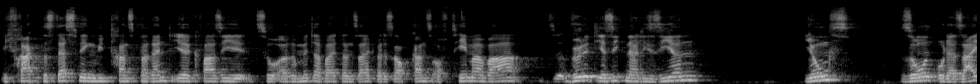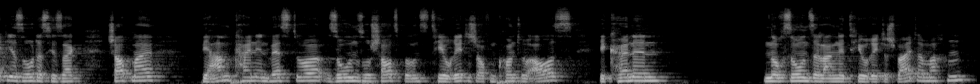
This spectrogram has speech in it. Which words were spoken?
Ich frage das deswegen, wie transparent ihr quasi zu euren Mitarbeitern seid, weil das auch ganz oft Thema war. Würdet ihr signalisieren, Jungs, so oder seid ihr so, dass ihr sagt, schaut mal, wir haben keinen Investor, so und so schaut es bei uns theoretisch auf dem Konto aus. Wir können noch so und so lange theoretisch weitermachen.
